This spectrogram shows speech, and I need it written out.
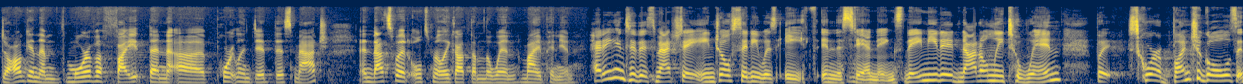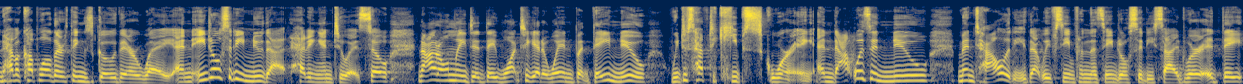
dog in them, more of a fight than uh, Portland did this match. And that's what ultimately got them the win, my opinion. Heading into this match day, Angel City was eighth in the standings. They needed not only to win, but score a bunch of goals and have a couple other things go their way. And Angel City knew that heading into it. So not only did they want to get a win, but they knew we just have to keep scoring. And that was a new mentality that we've seen from this Angel City side, where it, they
